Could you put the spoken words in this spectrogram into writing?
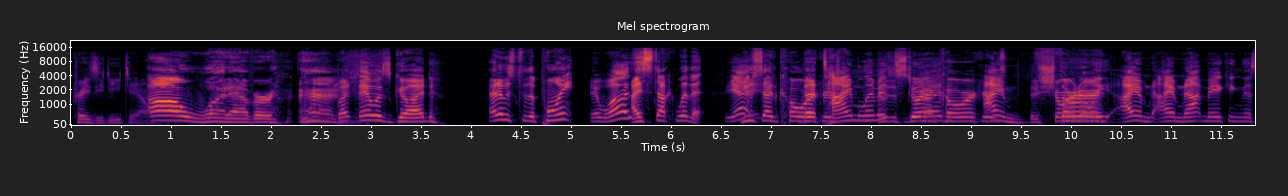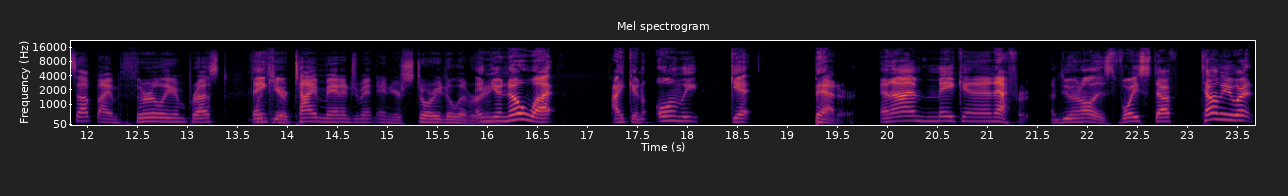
crazy detail. Oh, whatever. but that was good. and it was to the point. It was. I stuck with it. yeah. you said coworkers. the time limit. It was a story on coworkers. I am It was shorter. thoroughly. I am. I am not making this up. I am thoroughly impressed. Thank with you. your time management and your story delivery. And you know what? I can only get better. And I'm making an effort. I'm doing all this voice stuff. Tell me what.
